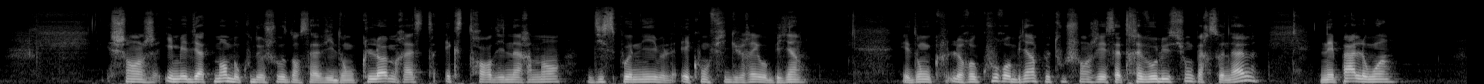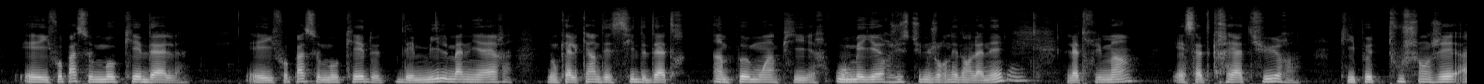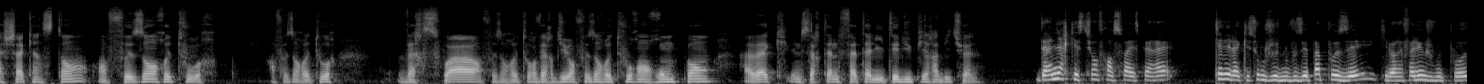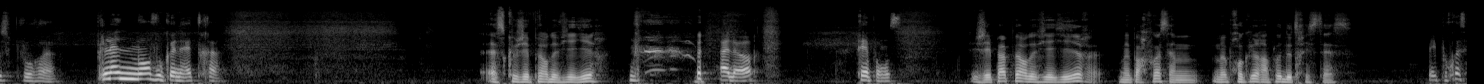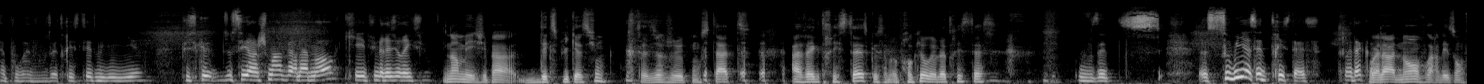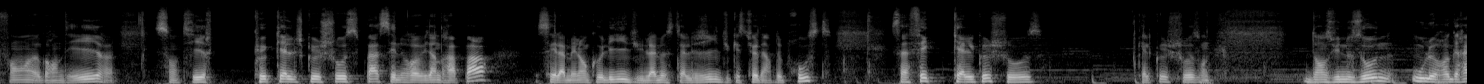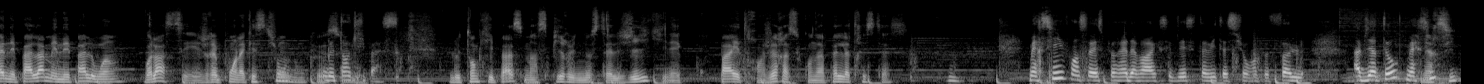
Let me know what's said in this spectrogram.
change immédiatement beaucoup de choses dans sa vie. Donc l'homme reste extraordinairement disponible et configuré au bien. Et donc le recours au bien peut tout changer. Cette révolution personnelle n'est pas loin. Et il ne faut pas se moquer d'elle. Et il ne faut pas se moquer de, des mille manières dont quelqu'un décide d'être un peu moins pire ou meilleur juste une journée dans l'année. L'être humain est cette créature qui peut tout changer à chaque instant en faisant retour. En faisant retour vers soi, en faisant retour vers Dieu, en faisant retour en rompant avec une certaine fatalité du pire habituel. Dernière question, François Espéret. Quelle est la question que je ne vous ai pas posée, qu'il aurait fallu que je vous pose pour euh, pleinement vous connaître? Est-ce que j'ai peur de vieillir? Alors Réponse. J'ai pas peur de vieillir, mais parfois ça me procure un peu de tristesse. Mais pourquoi ça pourrait vous attrister de vieillir? Puisque c'est un chemin vers la mort qui est une résurrection. Non, mais j'ai pas d'explication. C'est-à-dire que je constate avec tristesse que ça me procure de la tristesse. Vous êtes soumis à cette tristesse. d'accord. Voilà, non, voir les enfants euh, grandir, sentir que quelque chose passe et ne reviendra pas, c'est la mélancolie, du, la nostalgie du questionnaire de Proust. Ça fait quelque chose. Quelque chose. On- Dans une zone où le regret n'est pas là, mais n'est pas loin. Voilà, c'est, je réponds à la question. Donc, euh, Le temps qui passe. le temps qui passe m'inspire une nostalgie qui n'est pas étrangère à ce qu'on appelle la tristesse. Merci François Esperet d'avoir accepté cette invitation un peu folle. À bientôt. Merci. Merci.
